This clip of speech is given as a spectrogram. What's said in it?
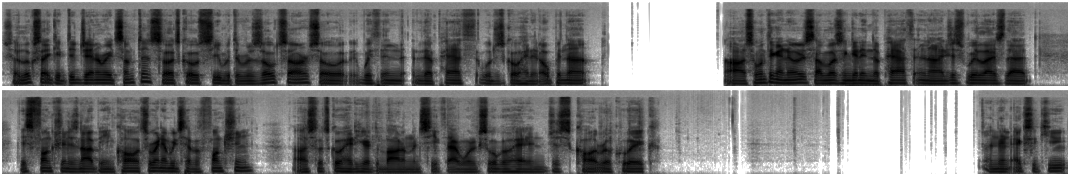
So it looks like it did generate something. So let's go see what the results are. So within the path, we'll just go ahead and open that. Uh, so one thing I noticed, I wasn't getting the path and I just realized that this function is not being called. So right now we just have a function. Uh, so let's go ahead here at the bottom and see if that works. So we'll go ahead and just call it real quick. And then execute.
